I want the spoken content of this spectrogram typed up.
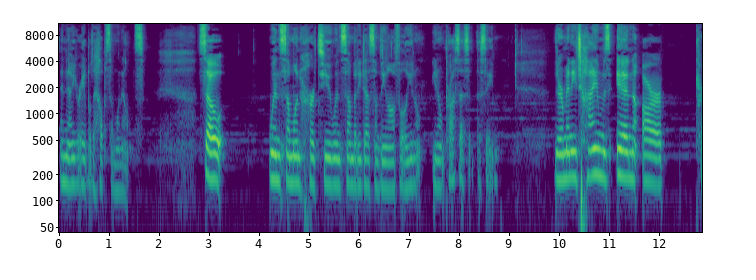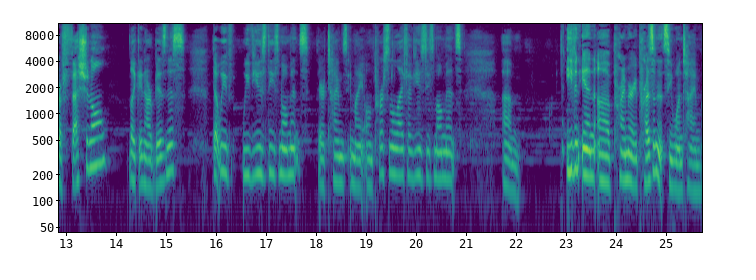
And now you're able to help someone else. So when someone hurts you, when somebody does something awful, you don't you don't process it the same. There are many times in our professional, like in our business, that we've we've used these moments. There are times in my own personal life I've used these moments. Um, even in a primary presidency one time,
